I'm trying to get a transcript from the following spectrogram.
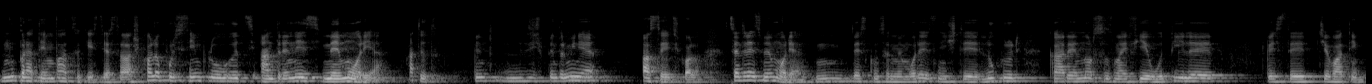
nu prea te învață chestia asta. La școală, pur și simplu, îți antrenezi memoria. Atât. Pentru, zici, pentru mine, asta e școala. Îți antrenezi memoria. Vezi cum să memorezi niște lucruri care nu or să-ți mai fie utile peste ceva timp.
